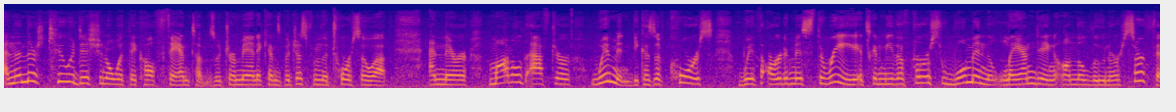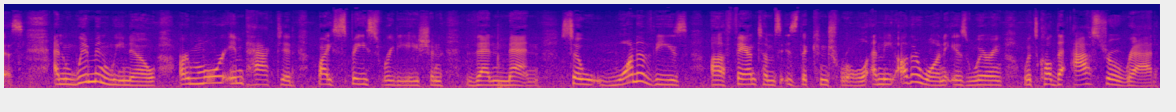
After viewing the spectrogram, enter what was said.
And then there's two additional what they call phantoms, which are mannequins, but just from the torso up, and they're modeled after women because, of course, with Artemis 3, it's going to be the first woman landing on the lunar surface, and women we know are more impacted by space radiation than men. So one of these uh, phantoms is the control, and the other one is wearing what's called the AstroRad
